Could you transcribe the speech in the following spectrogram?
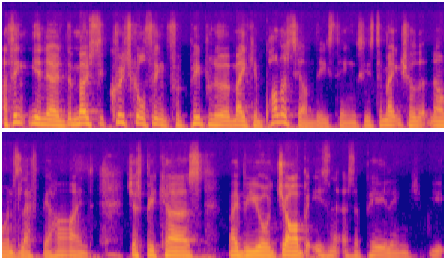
i think you know the most critical thing for people who are making policy on these things is to make sure that no one's left behind. Just because maybe your job isn't as appealing you,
